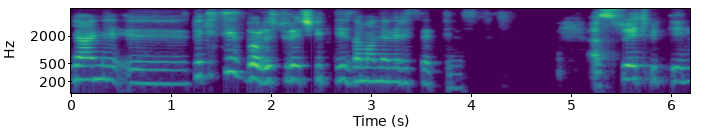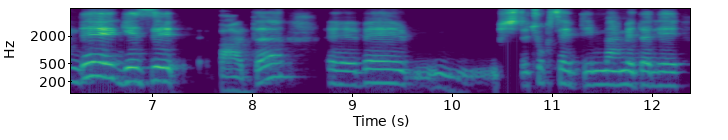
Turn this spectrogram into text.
Yani e, peki siz böyle süreç bittiği zaman neler hissettiniz? Süreç bittiğinde gezi vardı e, ve işte çok sevdiğim Mehmet Ali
